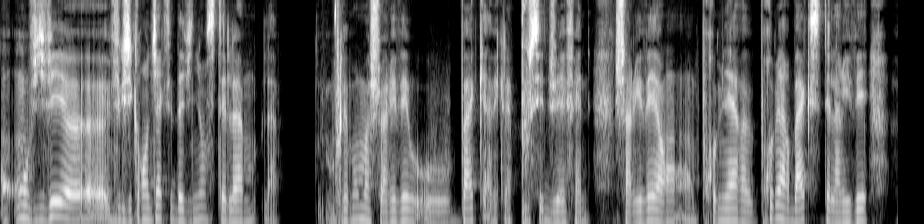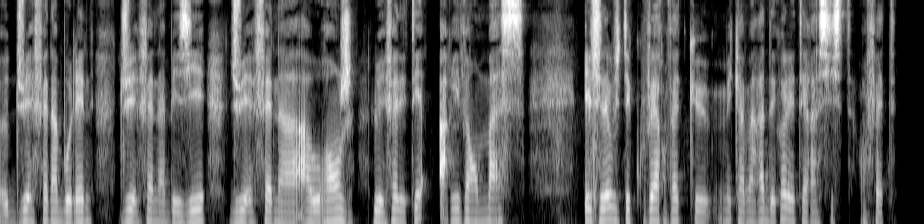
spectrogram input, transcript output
on, vivait vu que j'ai grandi avec cette d'Avignon c'était la, la vraiment moi je suis arrivé au, bac avec la poussée du FN je suis arrivé en, première euh, première bac c'était l'arrivée euh, du FN à Bolène du FN à Béziers du FN à, Orange. Le FN était arrivé en masse. Et c'est là où j'ai découvert en fait que mes camarades d'école étaient racistes en fait.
